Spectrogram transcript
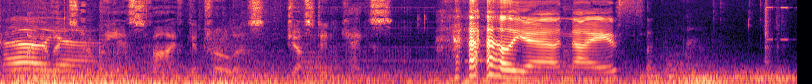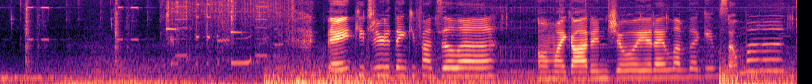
Hell I have extra. PS5 controllers, just in case. Hell yeah, nice. Thank you, Drew. Thank you, Podzilla. Oh my god, enjoy it. I love that game so much.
